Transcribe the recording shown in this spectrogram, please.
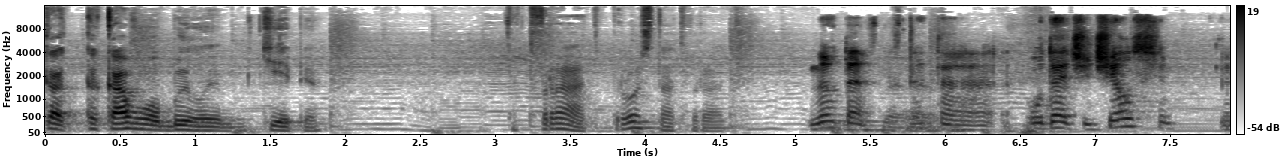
как, каково было Кепе. Отврат, просто отврат. Ну да, это удачи Челси, э,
